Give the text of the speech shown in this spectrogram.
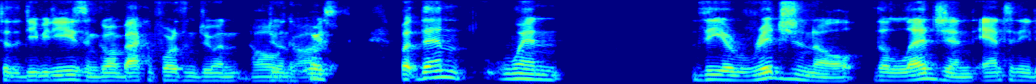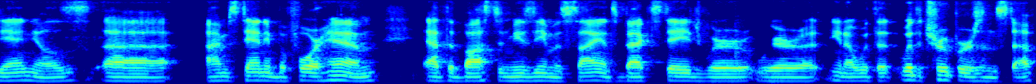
to the DVDs and going back and forth and doing Oh, doing God. the voice. But then when the original, the legend, Anthony Daniels, uh, I'm standing before him at the Boston Museum of Science backstage, where where uh, you know with the with the troopers and stuff,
